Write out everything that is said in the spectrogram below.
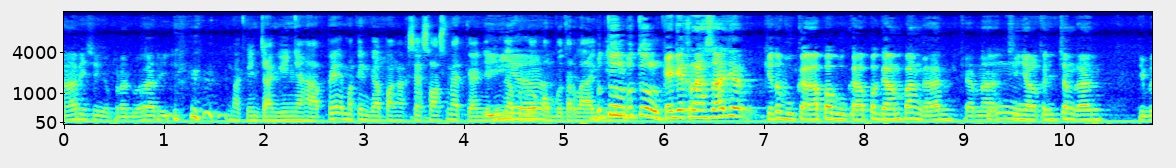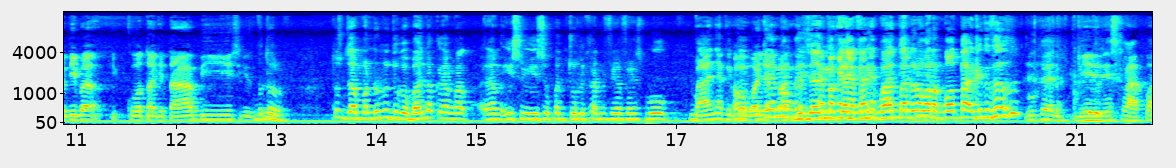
hari sih nggak pernah 2 hari Makin canggihnya HP, makin gampang akses sosmed kan. Jadi nggak Iya. perlu komputer lagi. betul betul kayak gak kerasa aja kita buka apa buka apa gampang kan karena Hmm. sinyal kenceng kan tiba-tiba kuota kita habis gitu betul terus zaman dulu juga banyak yang yang isu-isu penculikan via Facebook Banyak gitu. Oh, banyak Itu emang, banget. emang kenyataannya banyak. sama orang kota gitu tuh Bukan. Jadi es kelapa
